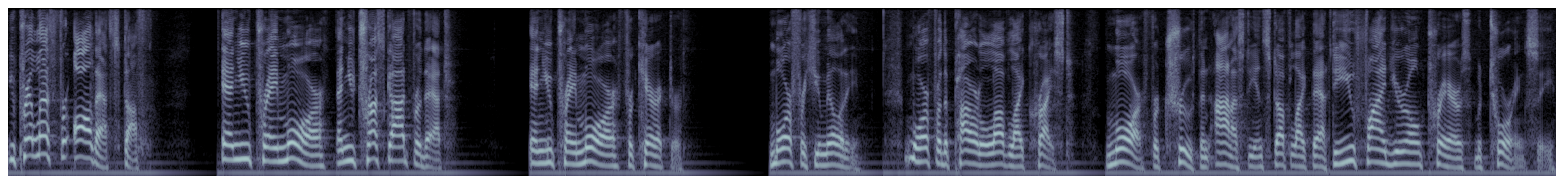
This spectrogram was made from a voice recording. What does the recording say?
You pray less for all that stuff. And you pray more, and you trust God for that. And you pray more for character, more for humility, more for the power to love like Christ, more for truth and honesty and stuff like that. Do you find your own prayers maturing, see?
